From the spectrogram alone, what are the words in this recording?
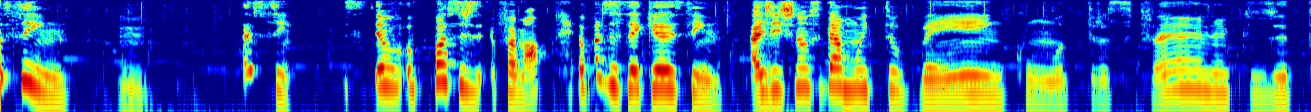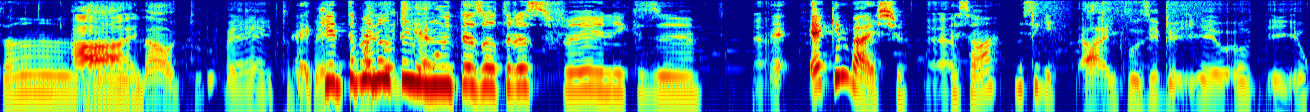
assim... Hum. Assim... Eu posso dizer... Foi mal? Eu posso dizer que, assim... A gente não se dá muito bem com outros fênix e tal. Ah, não, tudo bem, tudo É bem. que também Mas não tem é? muitas outras fênix. É, É. é, aqui embaixo. É. É. só me seguir. Ah, inclusive, eu, eu, eu, eu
